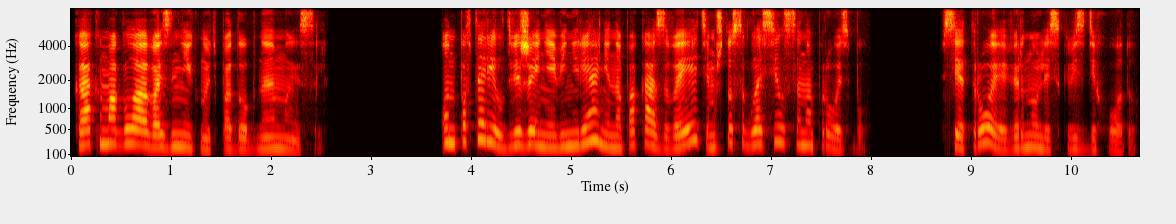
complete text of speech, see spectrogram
Как могла возникнуть подобная мысль? Он повторил движение венерианина, показывая этим, что согласился на просьбу. Все трое вернулись к вездеходу.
